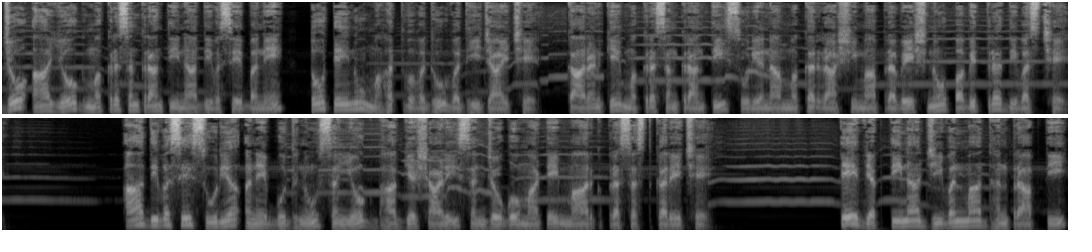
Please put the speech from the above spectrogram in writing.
જો આ યોગ મકર સંક્રાંતિના દિવસે બને, તો તેનું મહત્વ વધુ વધી જાય છે, કારણ કે મકર સંક્રાંતિ સૂર્યના મકર રાશિમાં પ્રવેશનો પવિત્ર દિવસ છે. આ દિવસે સૂર્ય અને બુધનું સંયોગ ભાગ્યશાળી સંજોગો માટે માર્ગ પ્રશસ્ત કરે છે. તે વ્યક્તિના જીવનમાં ધન પ્રાપ્તિ,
